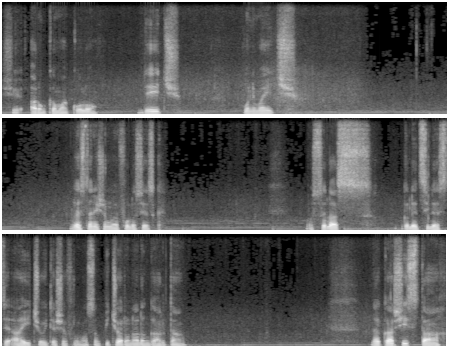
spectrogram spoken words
și aruncăm acolo. De aici, punem aici Asta nici nu mai folosesc. O să las gălețile astea aici, uite așa frumos, în picioare una lângă alta. Dacă ar și sta,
